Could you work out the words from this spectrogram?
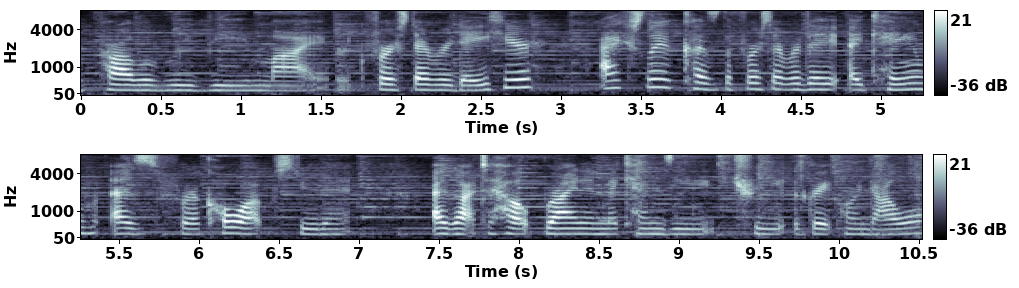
would probably be my first ever day here. Actually, because the first ever day I came as for a co-op student, I got to help Brian and Mackenzie treat a great horned owl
